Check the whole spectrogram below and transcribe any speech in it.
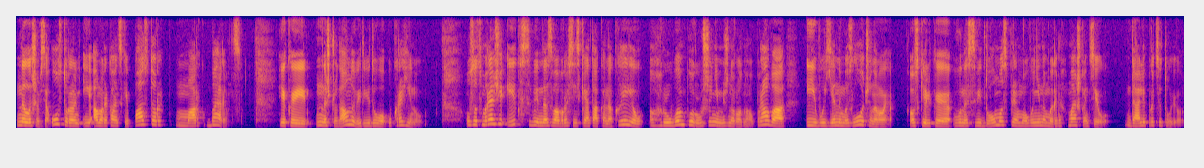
Не лишився осторонь і американський пастор Марк Бернс, який нещодавно відвідував Україну. У соцмережі X він назвав російські атаки на Київ грубим порушенням міжнародного права і воєнними злочинами, оскільки вони свідомо спрямовані на мирних мешканців. Далі процитую.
